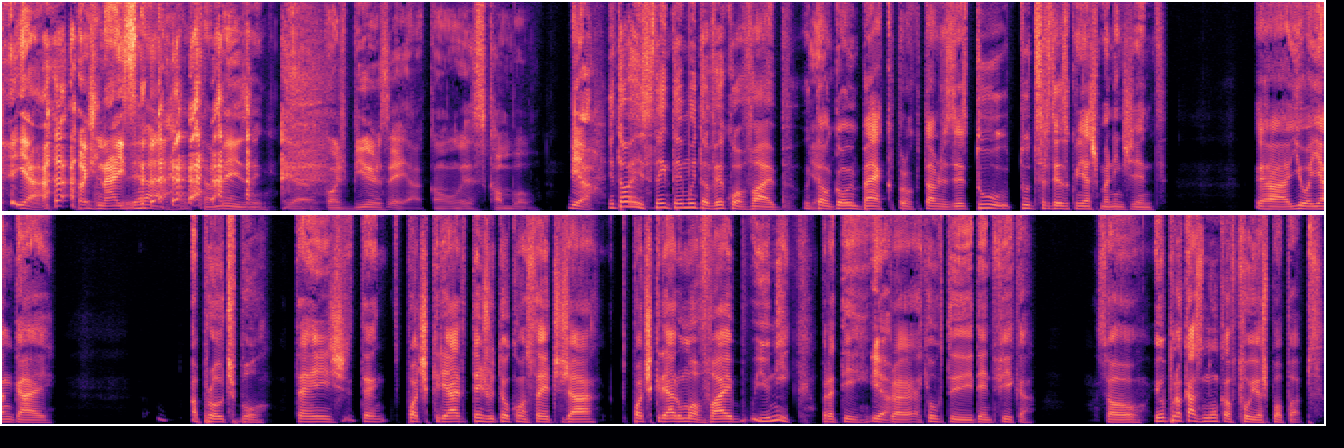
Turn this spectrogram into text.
yeah, was nice. Yeah, it's amazing. Yeah, com as beers, é, yeah, com esse combo. yeah. Então é isso, tem, tem muito a ver com a vibe. Então, Yeah. going back para o que estamos a dizer, tu, tu de certeza conheces maninho gente. Uh, you a young guy, approachable. Tens, tem, podes criar, tens o teu conceito já, podes criar uma vibe unique para ti, Yeah. para aquilo que te identifica. So, eu por acaso nunca fui aos pop-ups.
